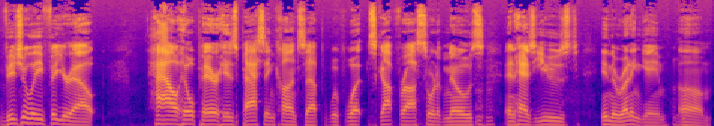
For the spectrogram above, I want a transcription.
visually figure out how he'll pair his passing concept with what Scott Frost sort of knows and has used in the running game. Um,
